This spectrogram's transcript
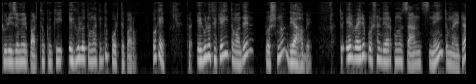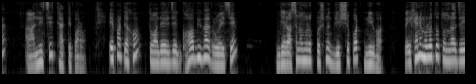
ট্যুরিজমের পার্থক্য কী, এগুলো তোমরা কিন্তু পড়তে পারো। ওকে? তো এগুলো থেকেই তোমাদের প্রশ্ন দেয়া হবে। তো এর বাইরে প্রশ্ন দেওয়ার কোনো চান্স নেই, তোমরা এটা নিশ্চিত থাকতে পারো। এরপর দেখো, তোমাদের যে ঘ বিভাগ রয়েছে যে রচনামূলক প্রশ্ন দৃশ্যপট নির্ভর। তো এখানে মূলত তোমরা যে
